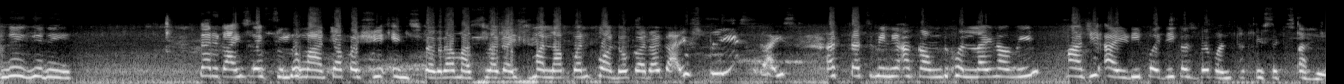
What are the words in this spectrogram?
डिग्री तर गाईस ऍक्च्युली माझ्यापाशी इंस्टाग्राम असला. गाईस मला पण फॉलो करा. गाईस प्लीज गाईस आत्ताच मी अकाउंट खोललाय नवीन. माझी आय डी पदी कसबे वन थर्टी सिक्स आहे.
